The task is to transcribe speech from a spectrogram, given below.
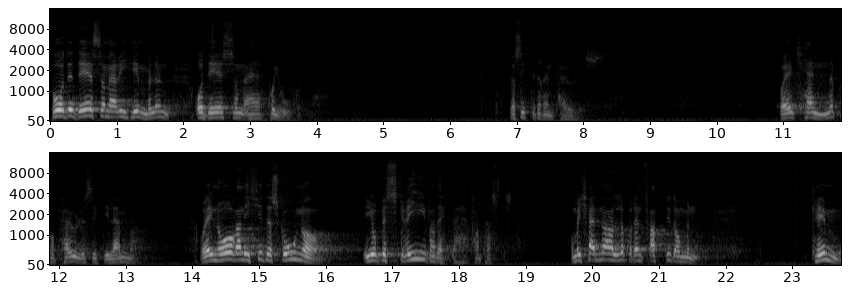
både det som er i himmelen og det som er på jorden. Der sitter der en Paulus. Og jeg kjenner på Paulus sitt dilemma. Og jeg når han ikke til skoene i å beskrive dette her fantastiske. Og vi kjenner alle på den fattigdommen. Hvem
